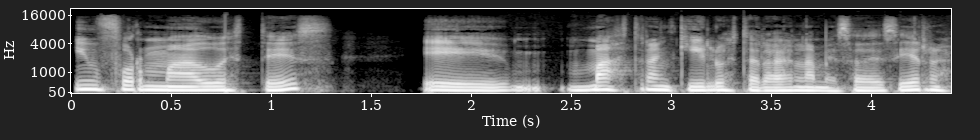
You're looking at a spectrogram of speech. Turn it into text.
informado estés, eh, más tranquilo estarás en la mesa de cierre.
